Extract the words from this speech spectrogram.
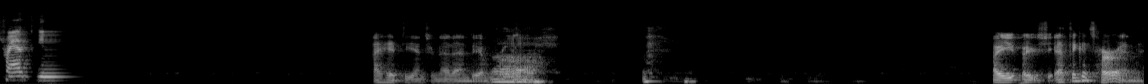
trans. You know, I hate the internet, Andy. I'm frozen. Uh. Are you? Are you I think it's her end.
